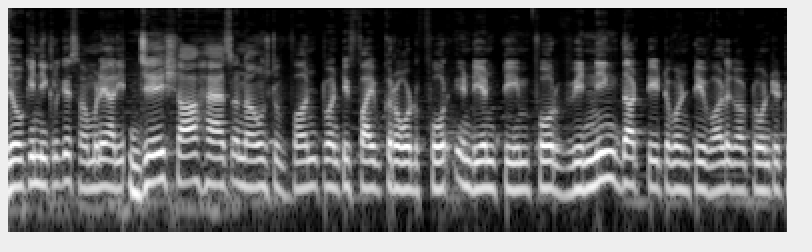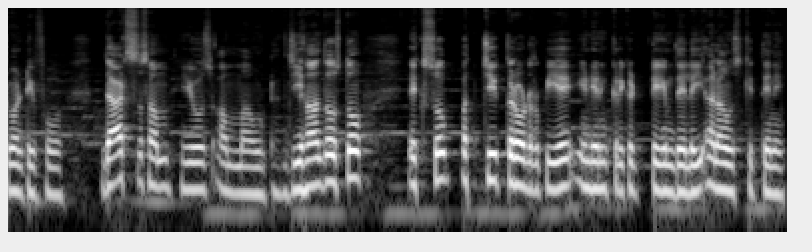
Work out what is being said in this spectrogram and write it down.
ਜੋ ਕਿ ਨਿਕਲ ਕੇ ਸਾਹਮਣੇ ਆ ਰਹੀ ਹੈ। Jay Shah has announced 125 crore for Indian team for winning the T20 world cup 2024 that's some huge amount ਜੀ ਹਾਂ ਦੋਸਤੋ 125 ਕਰੋੜ ਰੁਪਏ ਇੰਡੀਅਨ ਕ੍ਰਿਕਟ ਟੀਮ ਦੇ ਲਈ ਅਨਾਉਂਸ ਕੀਤੇ ਨੇ।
